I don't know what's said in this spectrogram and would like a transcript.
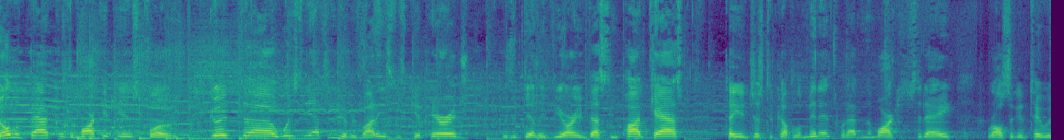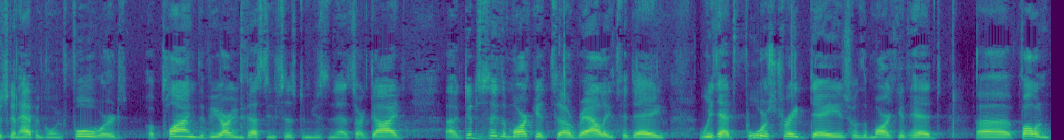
Don't look back because the market is closed. Good uh, Wednesday afternoon, everybody. This is Kip Herriage with the Daily VRA Investing Podcast. Tell you in just a couple of minutes what happened in the markets today. We're also going to tell you what's going to happen going forward, applying the VRA investing system using as our guide. Uh, good to see the market uh, rally today. We've had four straight days where the market had uh, fallen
